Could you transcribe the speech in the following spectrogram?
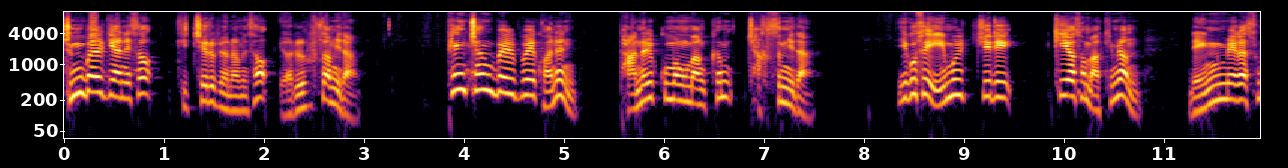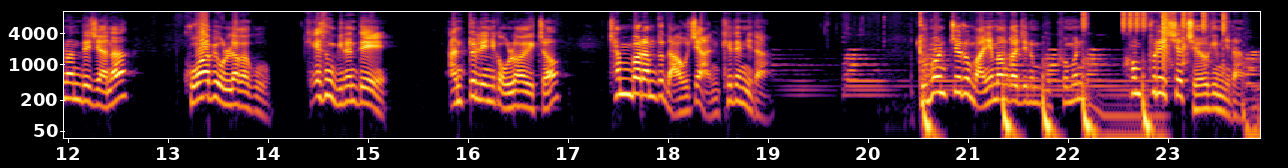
증발기 안에서 기체로 변하면서 열을 흡수합니다. 팽창 밸브의 관은 바늘구멍만큼 작습니다. 이곳에 이물질이 끼어서 막히면 냉매가 순환되지 않아 고압이 올라가고 계속 미는데 안 뚫리니까 올라가겠죠. 찬바람도 나오지 않게 됩니다. 두 번째로 많이 망가지는 부품은 컴프레셔 제어기입니다.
